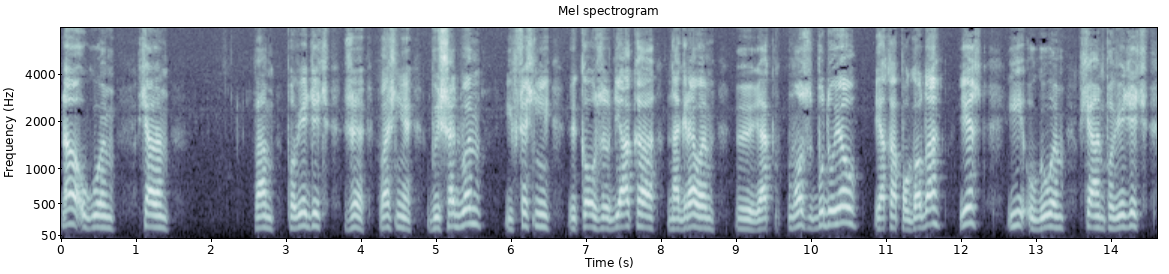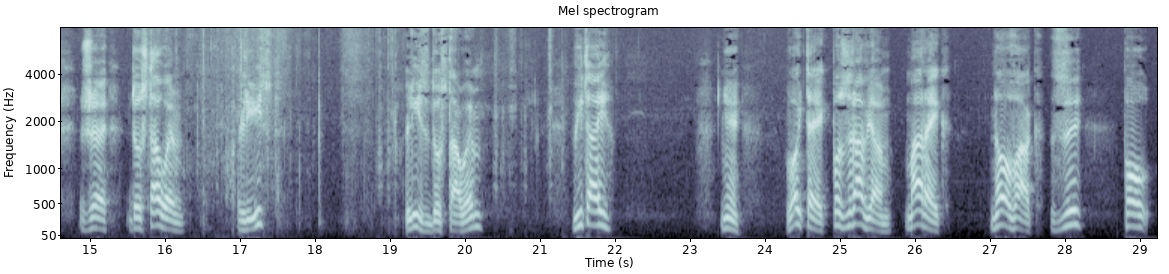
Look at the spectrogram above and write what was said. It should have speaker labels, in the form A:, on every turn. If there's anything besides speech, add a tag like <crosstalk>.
A: No ogółem chciałem wam powiedzieć, że właśnie wyszedłem i wcześniej koło Zodiaka nagrałem y, jak most budują, jaka pogoda jest i ogółem chciałem powiedzieć, że dostałem list. List dostałem. Witaj. Nie. Wojtek, pozdrawiam. Marek Nowak z Pobie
